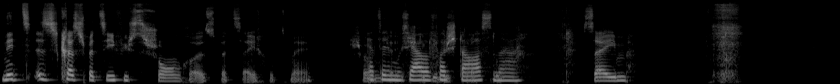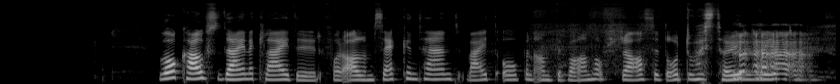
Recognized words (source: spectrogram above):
Nicht, es ist kein spezifisches Genre, es bezeichnet mehr. ja, dann muss ich auch fast das nehmen. Same. Wo kaufst du deine Kleider? Vor allem Secondhand, weit oben an der Bahnhofstraße, dort wo es teurer wird.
